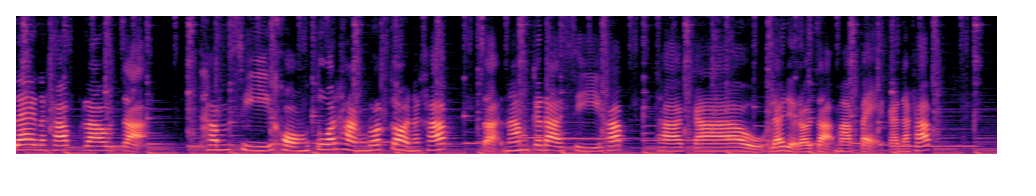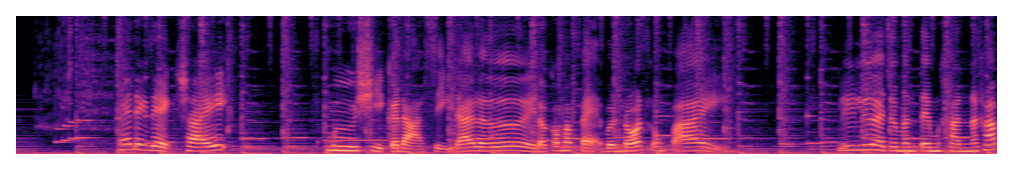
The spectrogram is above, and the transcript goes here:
แรกนะครับ เราจะทำสีของตัวถังรถก่อนนะครับ จะนำกระดาษสีครับ ทากาว แล้วเดี๋ยวเราจะมาแปะกันนะครับ ให้เด็กๆใช้มือฉีกกระดาษสีได้เลย แล้วก็มาแปะบนรถลงไป เรื่อยๆจนมันเต็มคันนะครับ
